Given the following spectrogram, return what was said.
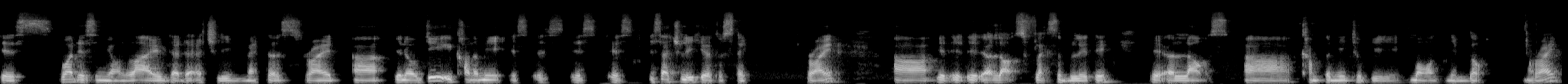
is what is in your life that actually matters, right? Uh, you know, gig economy is, is, is, is, is actually here to stay, right? Uh, it, it, it allows flexibility it allows uh, company to be more nimble. All right.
